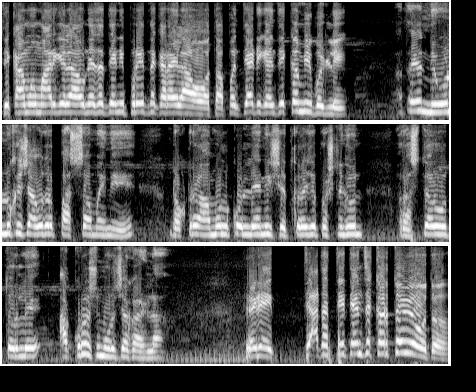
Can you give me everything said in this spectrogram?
ते कामं मार्गी लावण्याचा त्यांनी प्रयत्न करायला हवा होता पण त्या ठिकाणी ते कमी पडले. आता या निवडणुकीच्या अगोदर पाच सहा महिने डॉक्टर अमोल कोल्हे यांनी शेतकऱ्याचे प्रश्न घेऊन रस्त्यावर उतरले आक्रोश मोर्चा काढला. नाही नाही ते आता ते त्यांचं कर्तव्य होतं.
